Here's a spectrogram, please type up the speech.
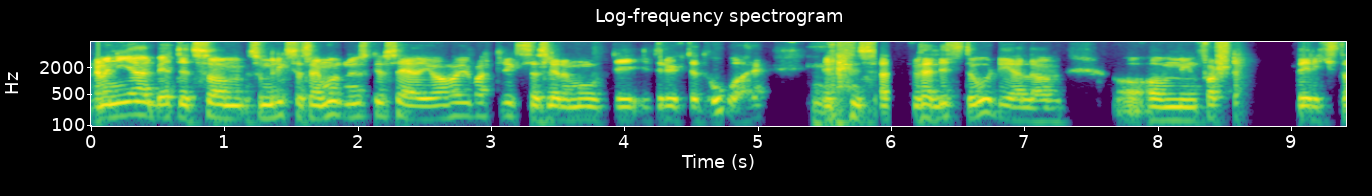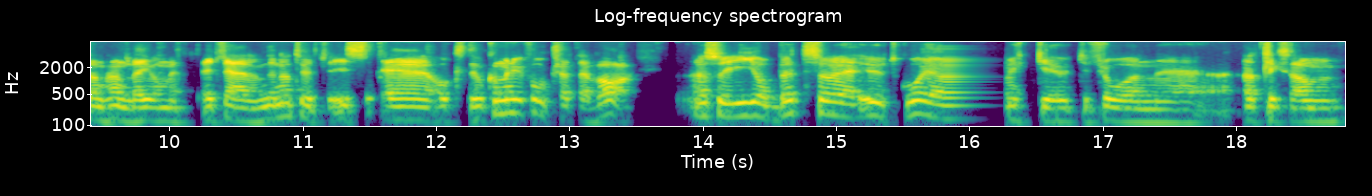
Nej, men I arbetet som, som riksdagsledamot, nu ska jag säga, jag har ju varit riksdagsledamot i, i drygt ett år. Mm. Så en väldigt stor del av, av min första i riksdagen handlar ju om ett, ett lärande naturligtvis. Eh, och då kommer det fortsätta vara. Alltså i jobbet så utgår jag mycket utifrån eh, att liksom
